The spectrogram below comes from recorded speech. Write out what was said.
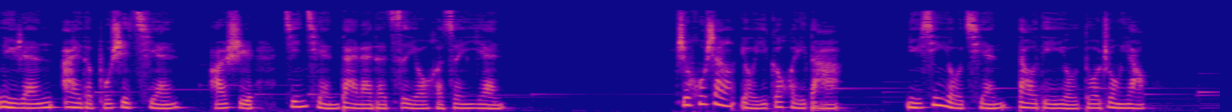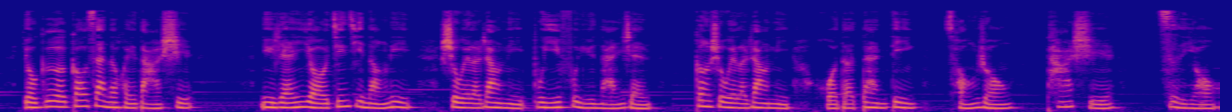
女人爱的不是钱，而是金钱带来的自由和尊严。知乎上有一个回答：“女性有钱到底有多重要？”有个高赞的回答是：“女人有经济能力，是为了让你不依附于男人，更是为了让你活得淡定从容。”踏实、自由、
